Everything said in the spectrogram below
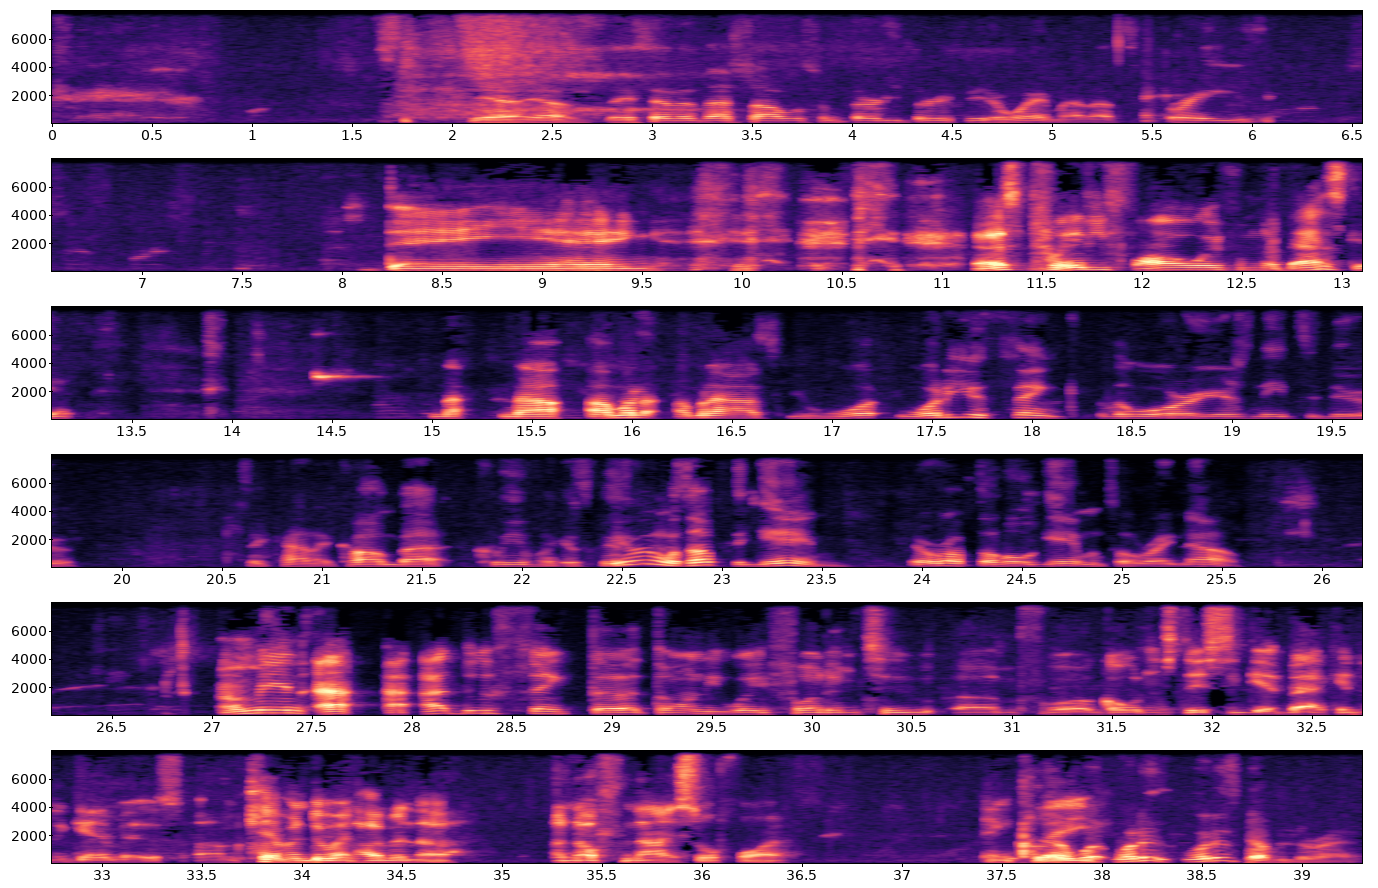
Yeah, yeah. They said that that shot was from 33 feet away, man. That's crazy. Dang, that's pretty far away from the basket. Now, now I'm gonna I'm gonna ask you what what do you think the Warriors need to do to kind of combat Cleveland? Because Cleveland was up the game. They were up the whole game until right now. I mean, I, I, I do think the the only way for them to um for Golden State to get back in the game is um Kevin Durant having a enough night so far, and Klay. Yeah, what, what is what is Kevin Durant?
